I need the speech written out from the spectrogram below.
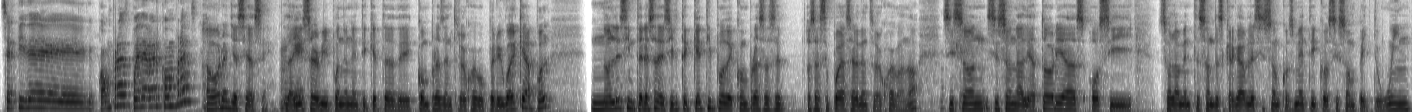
se pide compras, puede haber compras. Ahora ya se hace. La. USRB pone una etiqueta de compras dentro del juego, pero igual que Apple, no les interesa decirte qué tipo de compras hace, o sea, se puede hacer dentro del juego, ¿no? Si son, si son aleatorias o si solamente son descargables, si son cosméticos, si son pay to win,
